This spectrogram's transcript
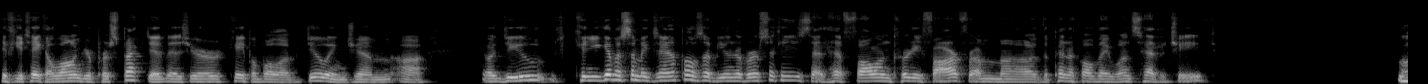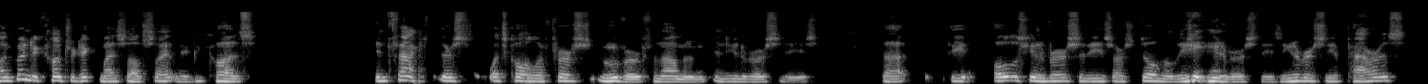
if you take a longer perspective, as you're capable of doing, Jim, uh, do you, can you give us some examples of universities that have fallen pretty far from uh, the pinnacle they once had achieved? Well, I'm going to contradict myself slightly because, in fact, there's what's called a first mover phenomenon in universities. That the oldest universities are still the leading universities. The University of Paris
